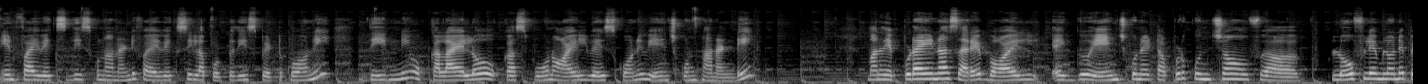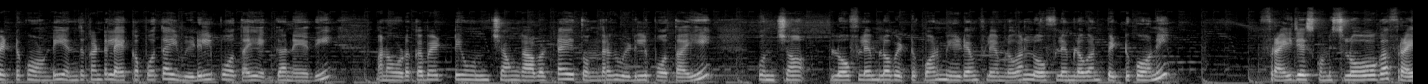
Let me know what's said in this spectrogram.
నేను ఫైవ్ ఎగ్స్ తీసుకున్నానండి. ఫైవ్ ఎగ్స్ ఇలా పొట్టు తీసి పెట్టుకొని దీన్ని ఒక కళాయిలో ఒక స్పూన్ ఆయిల్ వేసుకొని వేయించుకుంటున్నానండి. మనం ఎప్పుడైనా సరే బాయిల్ ఎగ్ వేయించుకునేటప్పుడు కొంచెం లో ఫ్లేమ్లోనే పెట్టుకోండి. ఎందుకంటే లేకపోతే అవి విడిలిపోతాయి ఎగ్ అనేది. మనం ఉడకబెట్టి ఉంచాం కాబట్టి అవి తొందరగా విడిలిపోతాయి. కొంచెం లో ఫ్లేమ్లో పెట్టుకొని మీడియం ఫ్లేమ్లో కానీ లో ఫ్లేమ్లో కానీ పెట్టుకొని ఫ్రై చేసుకోండి. స్లోగా ఫ్రై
